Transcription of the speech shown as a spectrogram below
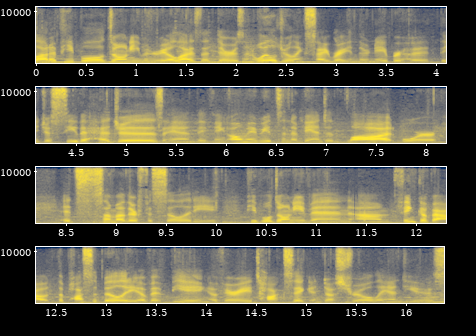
Lot of people don't even realize that there is an oil drilling site right in their neighborhood. They just see the hedges and they think, oh, maybe it's an abandoned lot or it's some other facility. People don't even um, think about the possibility of it being a very toxic industrial land use.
